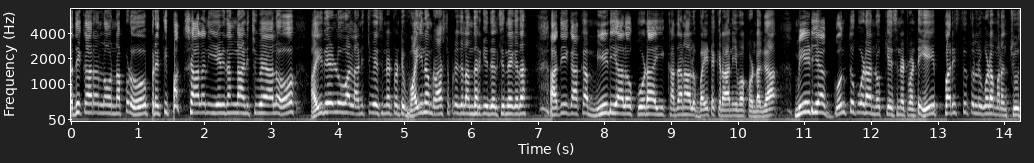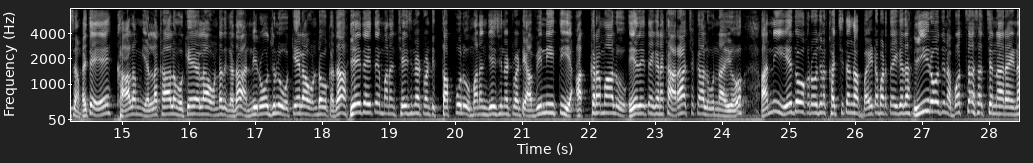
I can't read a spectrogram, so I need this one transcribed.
అధికారంలో ఉన్నప్పుడు ప్రతిపక్షాలని ఏ విధంగా అణిచివేయాలో ఐదేళ్ళు వాళ్ళు అణిచివేసినటువంటి వైనం రాష్ట్ర ప్రజలందరికీ తెలిసిందే కదా. అదీగాక మీడియాలో కూడా ఈ కథనాలు బయటకు రానివ్వకుండా మీడియా గొంతు కూడా నొక్కేసినటువంటి ఏ పరిస్థితులను కూడా మనం చూసాం. అయితే కాలం ఎల్లకాలం ఒకేలా ఉండదు కదా అన్ని రోజులు ఒకేలా ఉండవు కదా. ఏదైతే మనం చేసినటువంటి తప్పులు మనం చేసినటువంటి అవినీతి అక్రమాలు ఏదైతే గనక అరాచకాలు ఉన్నాయో అన్ని ఏదో ఒక రోజున ఖచ్చితంగా బయటపడతాయి కదా. ఈ రోజున బొత్స సత్యనారాయణ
